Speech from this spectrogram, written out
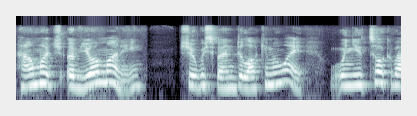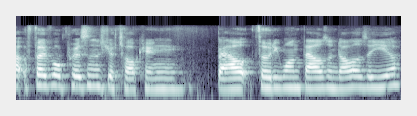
How much of your money should we spend to lock him away? When you talk about federal prisons, you're talking about $31,000 a year.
